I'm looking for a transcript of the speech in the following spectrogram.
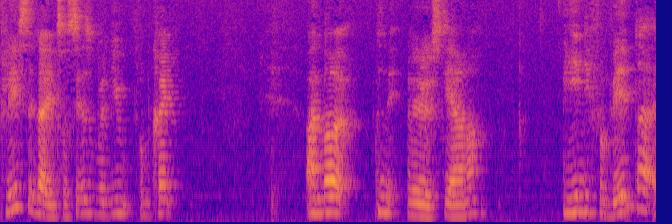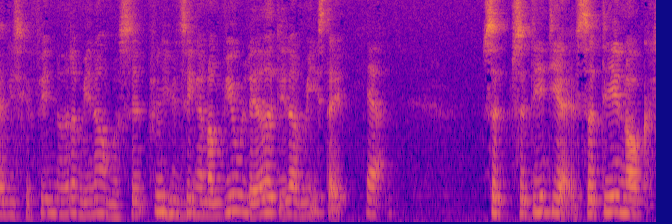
fleste, der interesserer sig for liv omkring andre øh, stjerner, egentlig forventer, at vi skal finde noget, der minder om os selv. Fordi. Mhm. vi tænker, når vi er jo lavet af det, der er mest af. Ja. Så, så, det, er de, så det er nok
